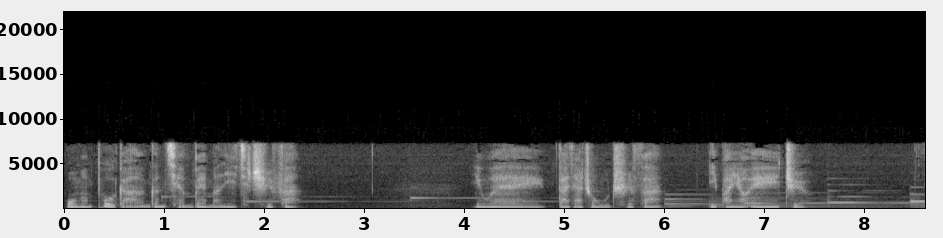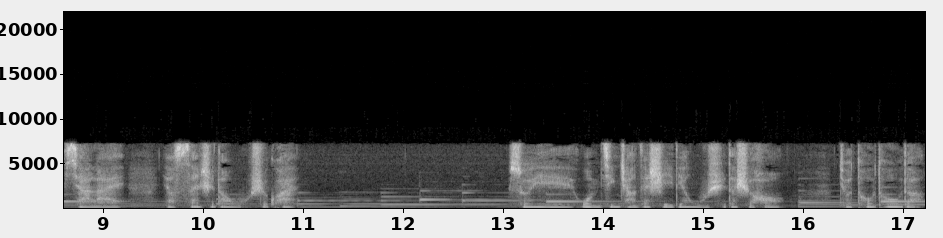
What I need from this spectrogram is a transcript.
我们不敢跟前辈们一起吃饭，因为大家中午吃饭一般要 A A 制，下来要三十到五十块，所以我们经常在十一点五十的时候，就偷偷的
